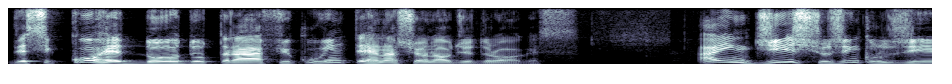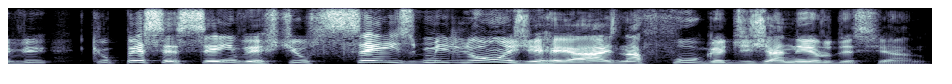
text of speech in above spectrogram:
desse corredor do tráfico internacional de drogas. Há indícios, inclusive, que o PCC investiu 6 milhões de reais na fuga de janeiro desse ano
